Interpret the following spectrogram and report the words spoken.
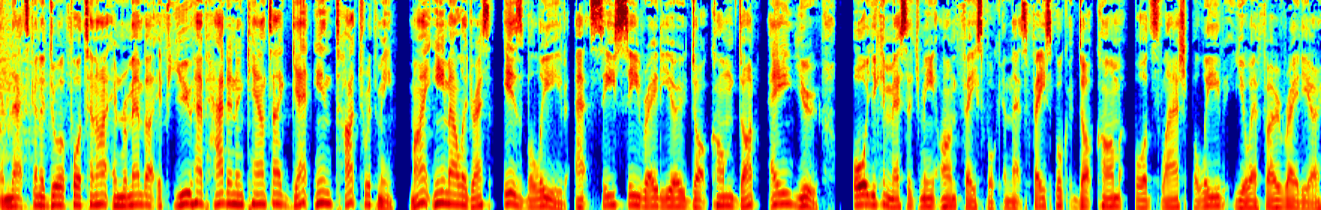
And that's going to do it for tonight. And remember, if you have had an encounter, get in touch with me. My email address is believe at ccradio.com.au or you can message me on Facebook and that's facebook.com forward slash believe UFO radio.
